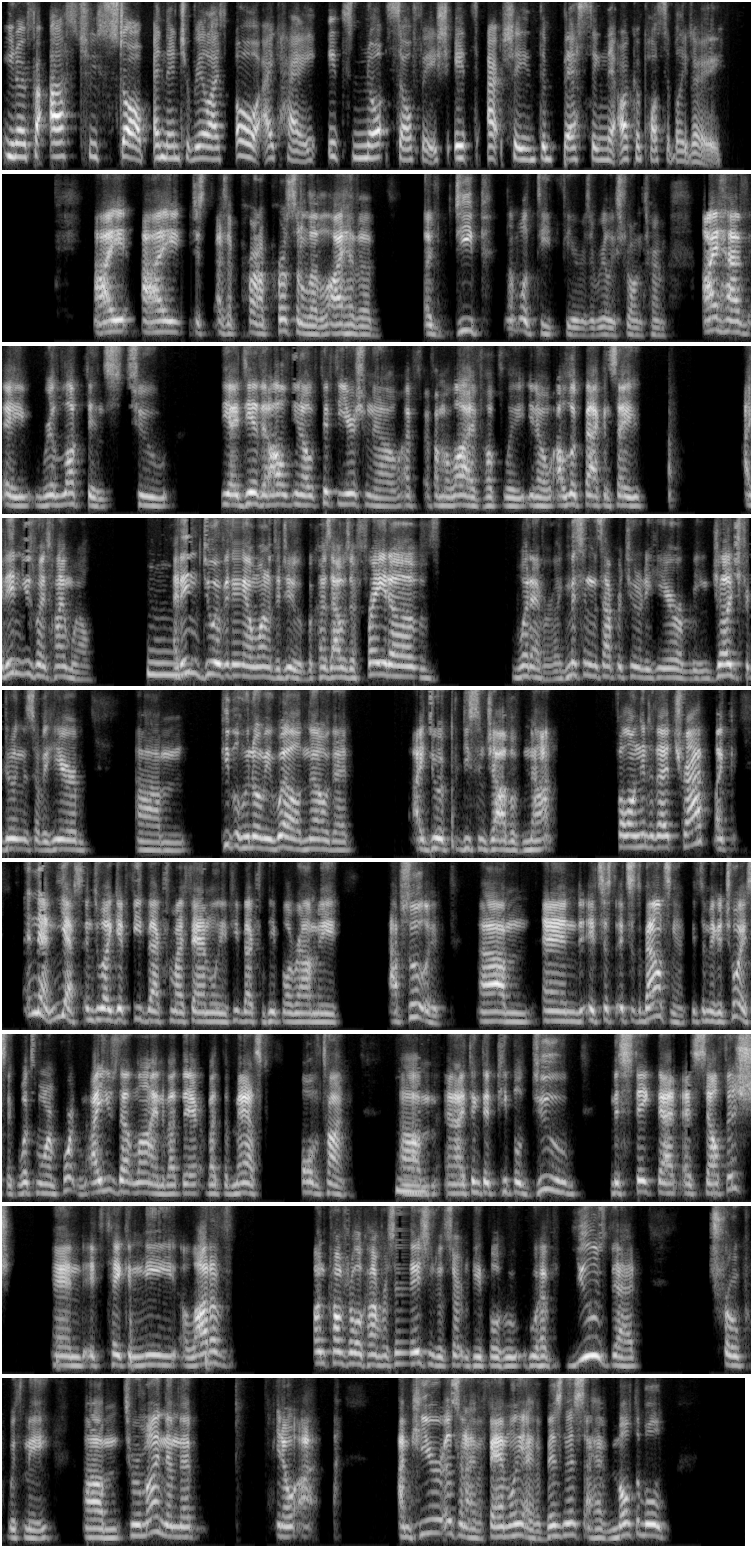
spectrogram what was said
you know, for us to stop and then to realize, oh, okay, it's not selfish. It's actually the best thing that I could possibly do. I, I just as a, on a personal level, I have a, a deep, well, deep fear is a really strong term. I have a reluctance to the idea that I'll, you know, 50 years from now, if, if, I'm alive, hopefully, you know, I'll look back and say, I didn't use my time well. Mm. I didn't do everything I wanted to do because I was afraid of whatever, like missing this opportunity here or being judged for doing this over here. Um, people who know me well know that I do a decent job of not falling into that trap. Like, and then yes, and do I get feedback from my family and feedback from people around me? Absolutely. Um, and it's just it's just a balancing act. You have to make a choice. Like, what's more important? I use that line about the about the mask all the time, mm-hmm. um, and I think that people do mistake that as selfish. And it's taken me a lot of uncomfortable conversations with certain people who who have used that trope with me um, to remind them that you know I, I'm here. Listen, I have a family, I have a business, I have multiple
